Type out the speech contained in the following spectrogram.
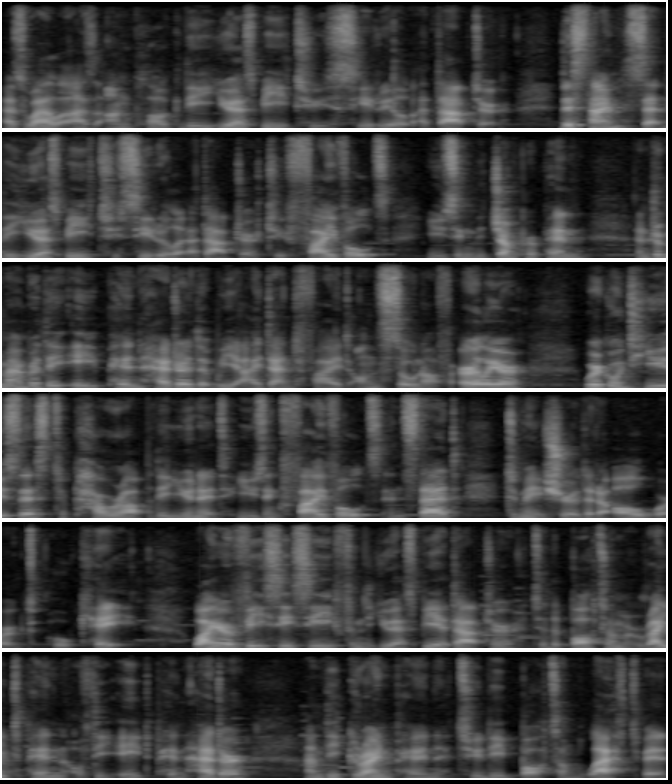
as well as unplug the USB to serial adapter. This time set the USB to serial adapter to 5 volts using the jumper pin, and remember the 8 pin header that we identified on the Sonoff earlier. We're going to use this to power up the unit using 5 volts instead to make sure that it all worked okay. Wire VCC from the USB adapter to the bottom right pin of the 8 pin header and the ground pin to the bottom left pin.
